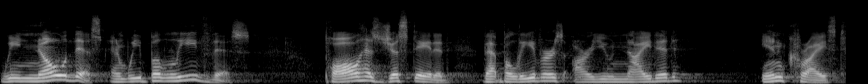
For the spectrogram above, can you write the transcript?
We know this and we believe this. Paul has just stated that believers are united in Christ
